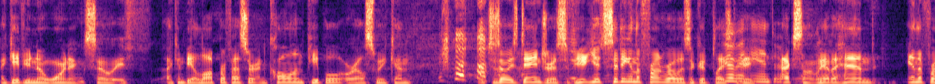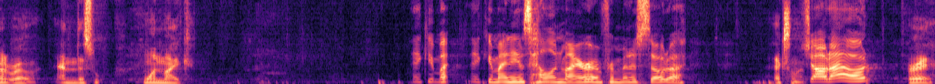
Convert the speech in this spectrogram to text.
I gave you no warning, so if I can be a law professor and call on people, or else we can, which is always dangerous. If you, you're sitting in the front row is a good place to be. hand up, Excellent. We have a hand in the front row, and this one mic. Thank you. My, thank you. My name's Helen Meyer. I'm from Minnesota. Excellent. Shout out. Hooray.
